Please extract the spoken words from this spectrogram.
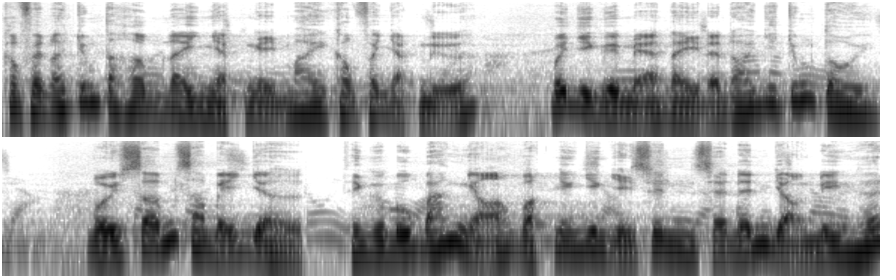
Không phải nói chúng ta hôm nay nhặt ngày mai không phải nhặt nữa. Bởi vì người mẹ này đã nói với chúng tôi, Buổi sớm sau 7 giờ Thì người buôn bán nhỏ hoặc nhân viên vệ sinh Sẽ đến dọn đi hết,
